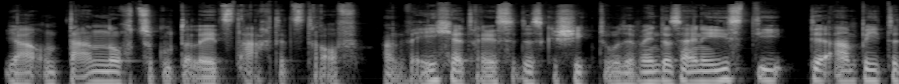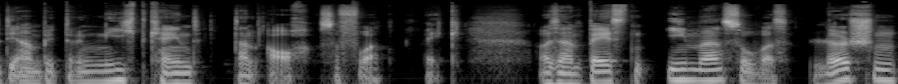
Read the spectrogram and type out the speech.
Ja, und dann noch zu guter Letzt achtet drauf, an welche Adresse das geschickt wurde. Wenn das eine ist, die der Anbieter, die Anbieterin nicht kennt, dann auch sofort weg. Also am besten immer sowas löschen.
